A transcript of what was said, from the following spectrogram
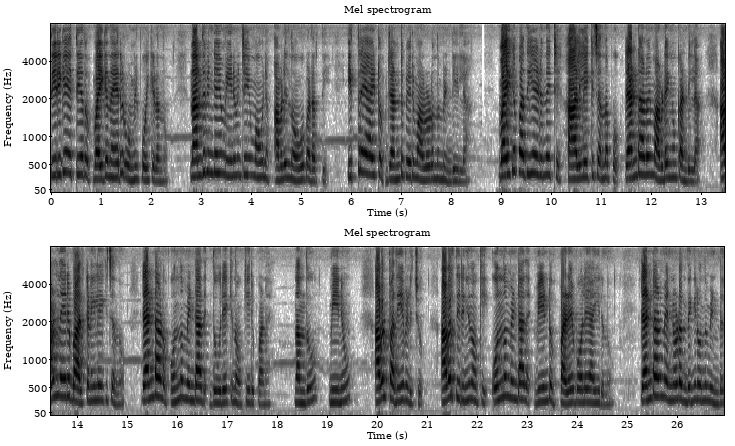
തിരികെ എത്തിയതും വൈകുന്നേരം നേരെ റൂമിൽ പോയി കിടന്നു. നന്ദുവിന്റെയും മീനുവിന്റെയും മൗനം അവളിൽ നോവ് പടർത്തി. ഇത്രയായിട്ടും രണ്ടുപേരും അവളോടൊന്നും മിണ്ടിയില്ല. വൈക പതിയെ എഴുന്നേറ്റ് ഹാളിലേക്ക് ചെന്നപ്പോൾ രണ്ടാളെയും അവിടെയെങ്ങും കണ്ടില്ല. അവൾ നേരെ ബാൽക്കണിയിലേക്ക് ചെന്നു. രണ്ടാളും ഒന്നും മിണ്ടാതെ ദൂരേക്ക് നോക്കിയിരിപ്പാണ്. നന്ദു? മീനു. അവൾ പതിയെ വിളിച്ചു. അവർ തിരിഞ്ഞു നോക്കി. ഒന്നും മിണ്ടാതെ വീണ്ടും പഴയ പോലെയായിരുന്നു. രണ്ടാളും എന്നോട് എന്തെങ്കിലും ഒന്നും മിണ്ട്.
